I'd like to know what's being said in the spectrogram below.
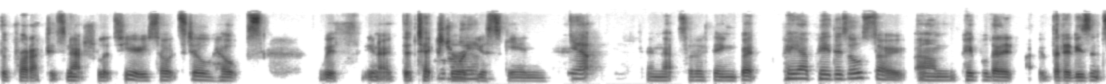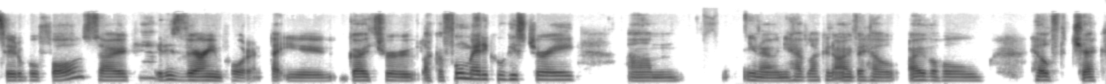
the product, it's natural, it's you. So it still helps with, you know, the texture oh, yeah. of your skin. Yeah. And that sort of thing. But PRP, there's also um, people that it that it isn't suitable for. So yeah. it is very important that you go through like a full medical history, um, you know, and you have like an overhaul, overhaul health check,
